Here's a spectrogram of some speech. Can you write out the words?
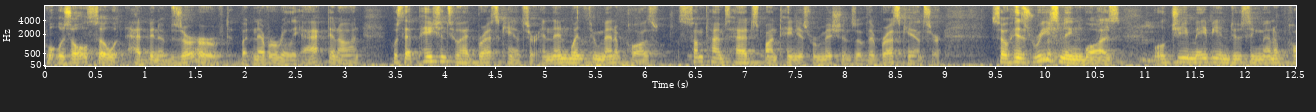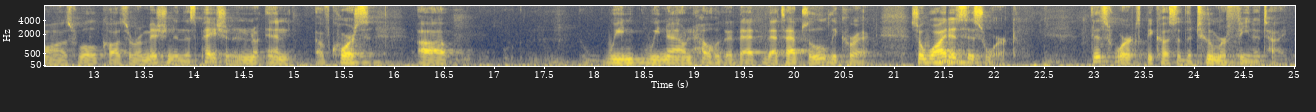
What was also had been observed but never really acted on was that patients who had breast cancer and then went through menopause sometimes had spontaneous remissions of their breast cancer. So his reasoning was, well, gee, maybe inducing menopause will cause a remission in this patient. And, and of course, uh, we, we now know that, that that's absolutely correct. So why does this work? This works because of the tumor phenotype.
